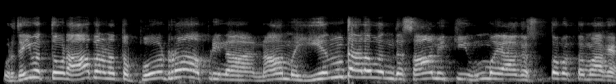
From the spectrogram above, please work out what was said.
ஒரு தெய்வத்தோட ஆபரணத்தை போடுறோம் அப்படின்னா நாம எந்த அளவு அந்த சாமிக்கு உண்மையாக சுத்தபத்தமாக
